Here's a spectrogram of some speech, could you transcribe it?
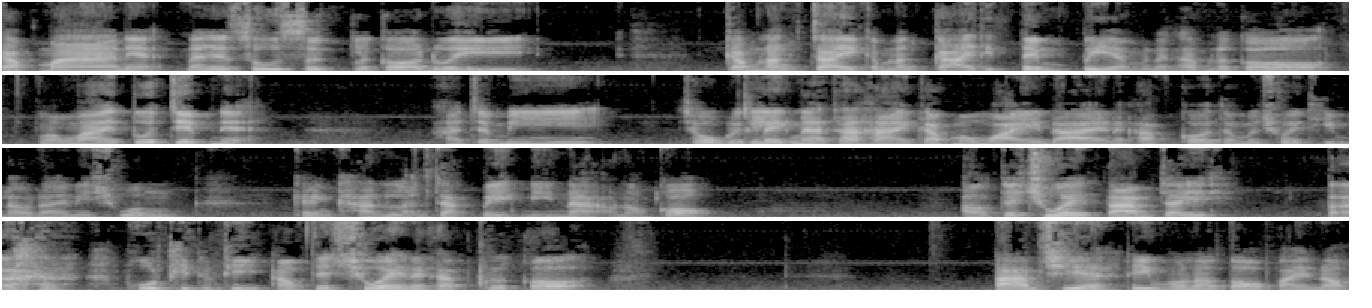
กลับมาเนี่ยน่าจะสู้ศึกแล้วก็ด้วยกำลังใจกำลังกายที่เต็มเปี่ยมนะครับ แล้วก็หวังว่าไอ้ตัวเจ็บเนี่ยอาจจะมี ชคเล็กๆนะ ถ้าหายกลับมาไวได้นะครับ ก็จะมาช่วยทีมเราได้ในช่วงแข่งขันหลังจากเบรกนี้หนาวเนาะก็ เอาใจช่วยตามใจพูดผิดทุกทีเอาใจช่วยนะครับ แล้วก็ตามเชียร์ทีมของเราต่อไปเนาะ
